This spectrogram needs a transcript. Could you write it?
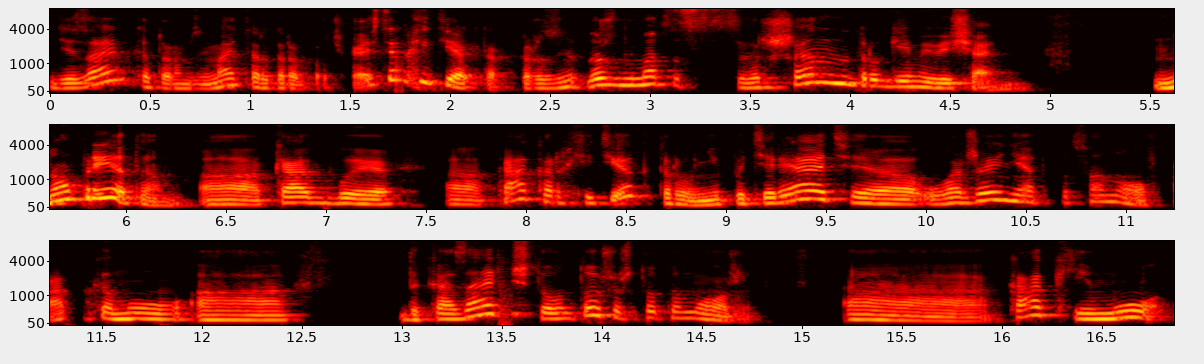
дизайн, которым занимается разработчик, а есть архитектор, который должен заниматься совершенно другими вещами. Но при этом, а, как бы, а, как архитектору не потерять э, уважение от пацанов, как ему а, доказать, что он тоже что-то может. Как ему...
